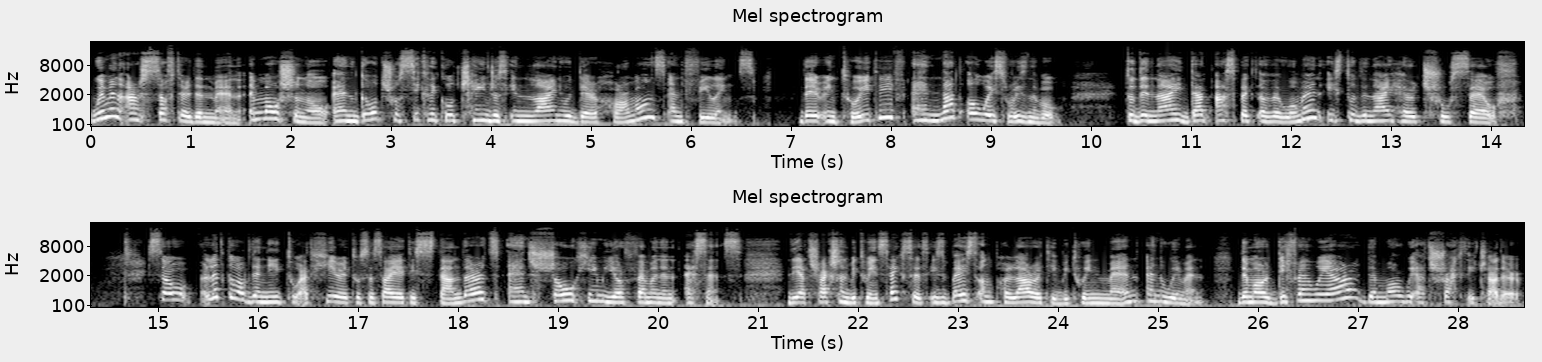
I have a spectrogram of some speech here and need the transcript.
Women are softer than men, emotional, and go through cyclical changes in line with their hormones and feelings. They're intuitive and not always reasonable. To deny that aspect of a woman is to deny her true self. So let go of the need to adhere to society's standards and show him your feminine essence. The attraction between sexes is based on polarity between men and women. The more different we are, the more we attract each other.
